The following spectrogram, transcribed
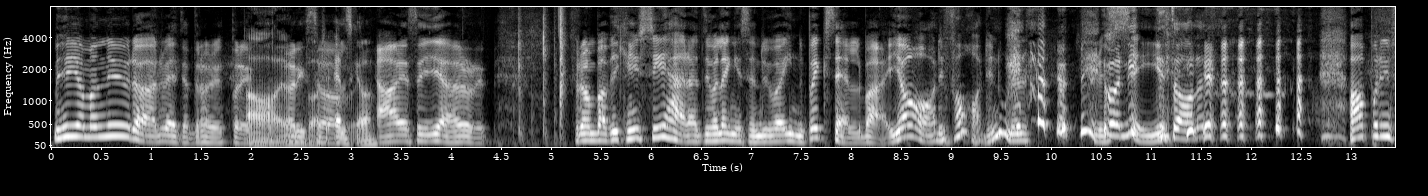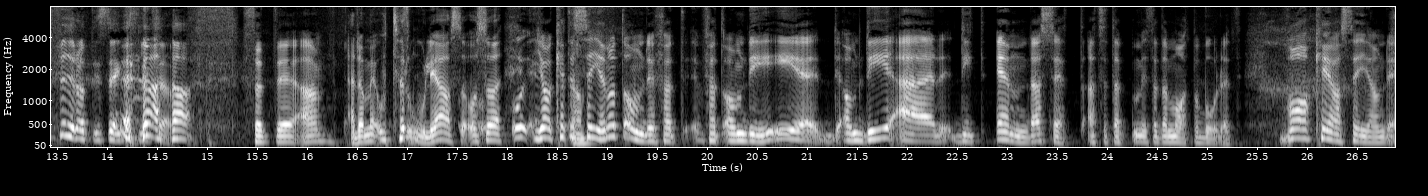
men hur gör man nu då? Du vet, jag drar ut på det. Ja, Och liksom- jag älskar det. Ja, det är så jävla roligt. För de bara, vi kan ju se här att det var länge sedan du var inne på Excel. Bara, ja, det var det nog. När du, när du Det var säger- 90-talet. Ja, på din 486 liksom. Så att, eh, ja. Ja, de är otroliga alltså. Och så, Och jag kan inte säga något om det för att, för att om, det är, om det är ditt enda sätt att sätta, sätta mat på bordet, vad kan jag säga om det?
